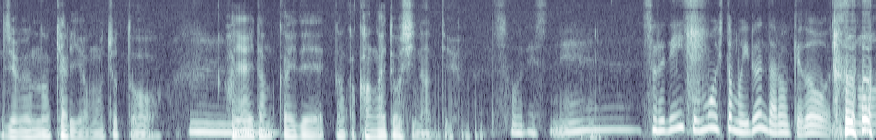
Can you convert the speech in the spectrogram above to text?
自分のキャリアをもうちょっと早い段階でなんか考えてほしいなっていう。そうですね。それでいいと思う人もいるんだろうけど その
